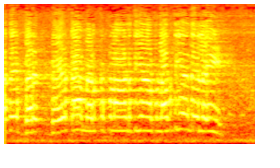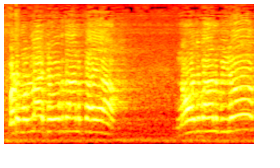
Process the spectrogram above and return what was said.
ਅਤੇ ਬੇਰ- ਬੇਰਕਾ ਮਿਲਕ ਪਲਾਂਟ ਦੀਆਂ ਉਪਲਬਧੀਆਂ ਦੇ ਲਈ ਬੜਮੁੱਲਾ ਯੋਗਦਾਨ ਪਾਇਆ। ਨੌਜਵਾਨ ਵੀਰੋ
